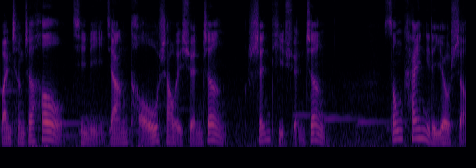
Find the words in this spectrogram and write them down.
完成之后，请你将头稍微旋正，身体旋正，松开你的右手，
